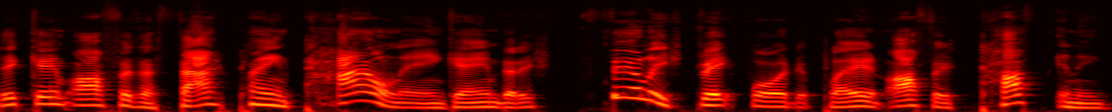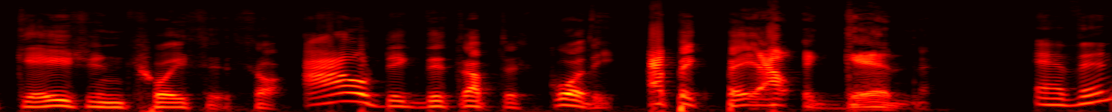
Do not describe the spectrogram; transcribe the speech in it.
This game offers a fast playing tile laying game that is fairly straightforward to play and offers tough and engaging choices. So I'll dig this up to score the epic payout again. Evan?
